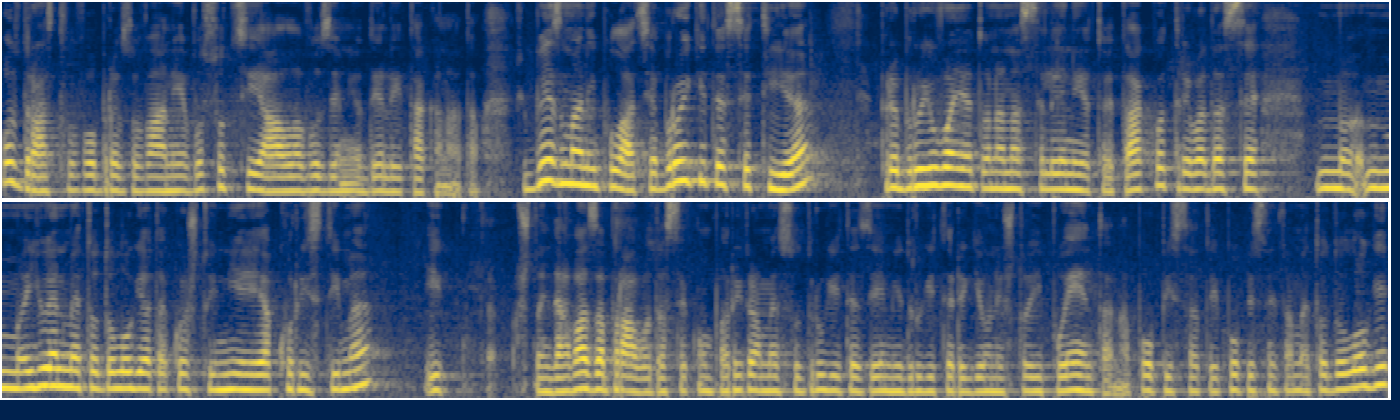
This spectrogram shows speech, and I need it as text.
во здравство, во образование, во социјала, во земјоделие и така натаму. Значи, без манипулација, бројките се тие пребројувањето на населението е такво, треба да се UN методологијата која што и ние ја користиме и што ни дава за право да се компарираме со другите земји и другите региони, што и поента на пописата и пописните методологии,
